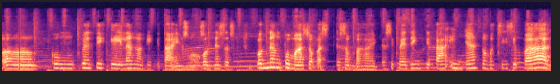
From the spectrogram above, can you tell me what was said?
ah, kung 20k lang ang kikitain mo, wag na sa, wag nang pumasok as kasambahay kasi pwedeng kitain niya to magsisipag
